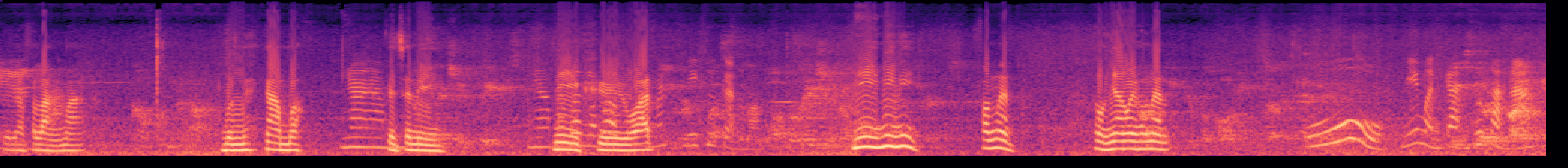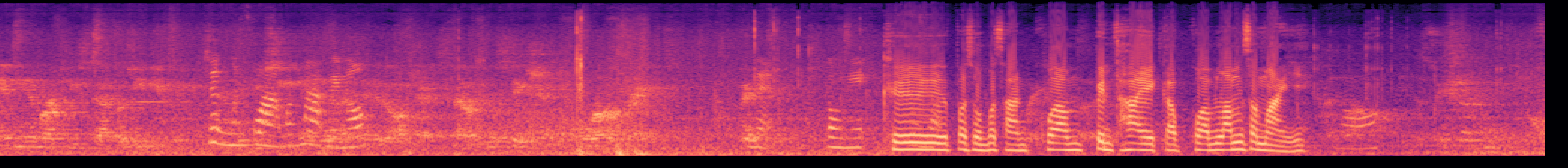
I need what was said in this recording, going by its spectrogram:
เวลาฝรั่งมาเบิ่งไหมงามปะงามเป็นเสน่ห์งามนี่คือวัด นี่คือกันบอกนี่นี่นี่ฟังนั่นลองย่างไปฟังนั่นอู้นี่ เหมือนกันคือกันนะ ซึ่งมันกว้างมากๆเลยเนาะเนี่ยตรงนี้คือผสมผสานความเป็นไทยกับความล้ำสมัยเนาะโห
